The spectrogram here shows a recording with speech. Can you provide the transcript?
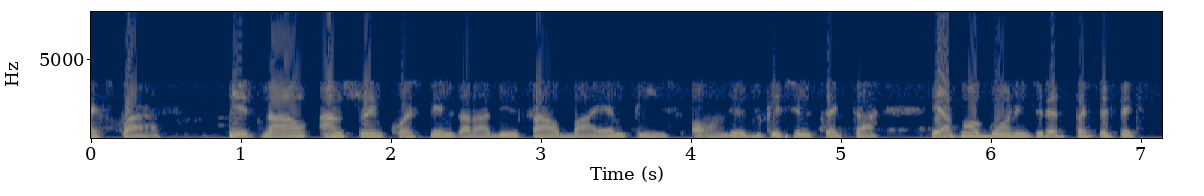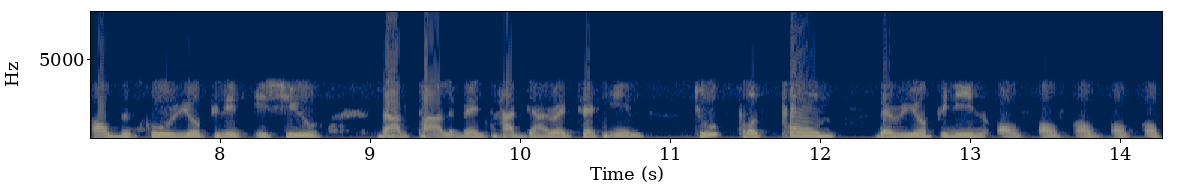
expire. He is now answering questions that have been filed by MPs on the education sector. He has not gone into the specifics of the school reopening issue that Parliament had directed him to postpone the reopening of, of, of, of, of,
